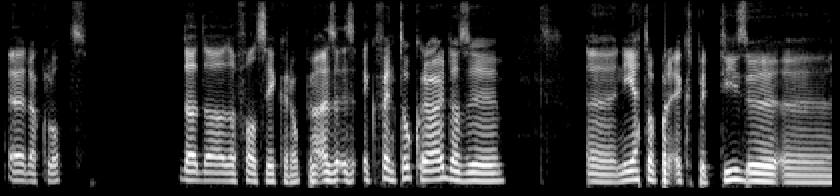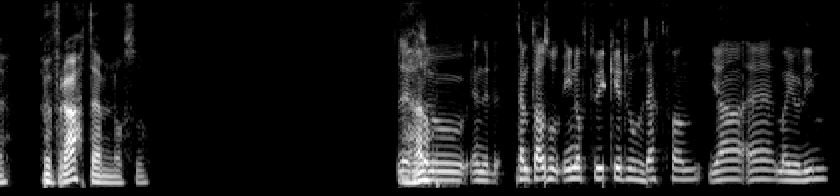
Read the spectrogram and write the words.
eh, dat klopt. Dat, dat, dat valt zeker op. Ja. En ze- ze- ik vind het ook raar dat ze eh, niet echt op haar expertise eh, gevraagd hebben of zo. Ze, hebben Ja. zo, ze hebben al zo één of twee keer zo gezegd van... Ja, eh, maar Jolien,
